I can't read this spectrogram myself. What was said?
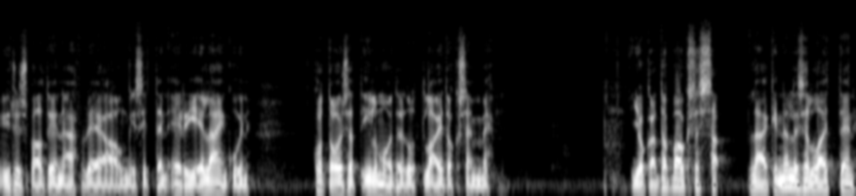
Yhdysvaltojen FDA onkin sitten eri eläin kuin kotoisat ilmoitetut laitoksemme. Joka tapauksessa lääkinnällisen laitteen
